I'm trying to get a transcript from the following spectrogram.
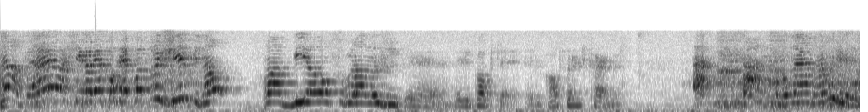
Não, peraí, eu achei que eu ia correr contra o Jeep, não um avião segurando o Jeep. É, helicóptero, helicóptero de carga. Ah, tá, eu vou ganhar do mesmo jeito.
